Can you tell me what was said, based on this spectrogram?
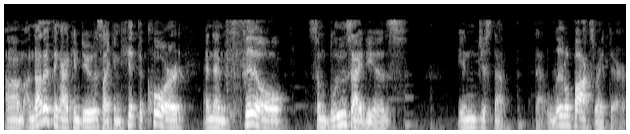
Um, another thing I can do is I can hit the chord and then fill some blues ideas in just that, that little box right there.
